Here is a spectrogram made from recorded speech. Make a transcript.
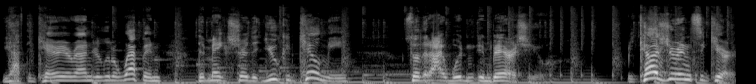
You have to carry around your little weapon that makes sure that you could kill me so that I wouldn't embarrass you because you're insecure.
